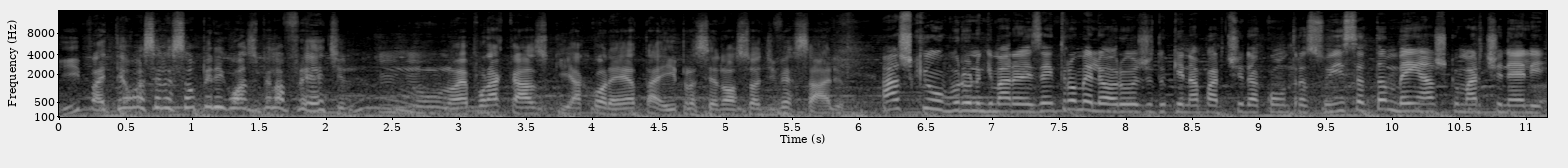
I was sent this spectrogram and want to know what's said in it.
E vai ter uma seleção perigosa pela frente não é por acaso que a Coreia está aí para ser nosso adversário. Acho que o Bruno Guimarães entrou melhor hoje do que na partida contra a Suíça. Também acho que o Martinelli,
